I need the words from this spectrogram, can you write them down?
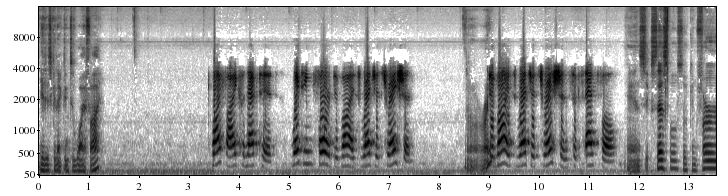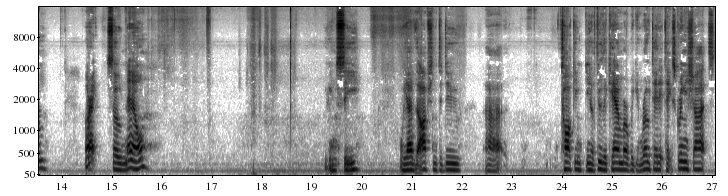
it is connecting to Wi-Fi. Wi-Fi connected. Waiting for device registration. All right. Device registration successful. And successful, so confirm. All right. So now you can see we have the option to do uh, talking, you know, through the camera. We can rotate it, take screenshots.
